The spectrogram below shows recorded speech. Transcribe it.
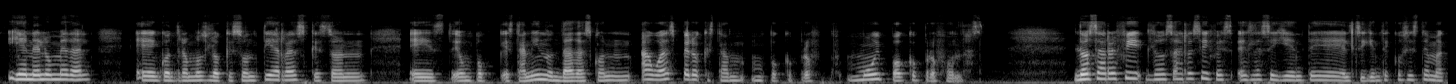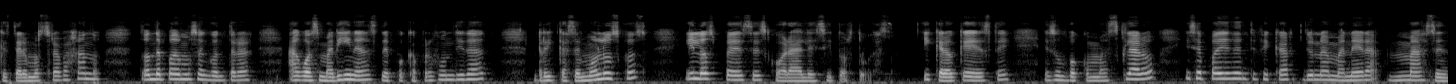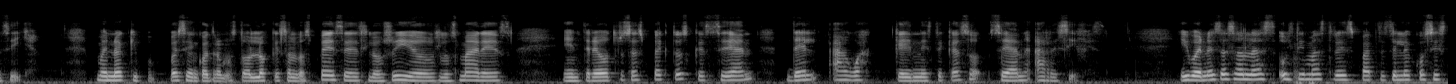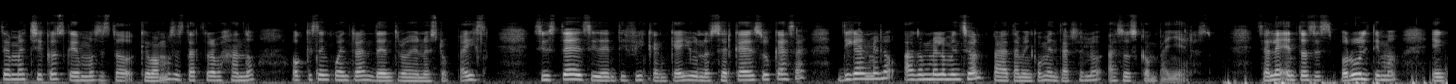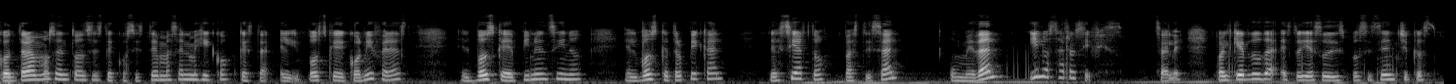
y en el humedal eh, encontramos lo que son tierras que son este un están inundadas con aguas pero que están un poco muy poco profundas. Los, los, arrecifes es siguiente, el siguiente ecosistema que estaremos trabajando, donde podemos encontrar aguas marinas de poca profundidad, ricas en moluscos, y los peces, corales y tortugas y creo que este es un poco más claro y se puede identificar de una manera más sencilla. Bueno, aquí pues encontramos todo lo que son los peces, los ríos, los mares, entre otros aspectos que sean del agua, que en este caso sean arrecifes. Y bueno, estas son las últimas tres partes del ecosistema, chicos, que hemos estado, que vamos a estar trabajando o que se encuentran dentro de nuestro país. Si ustedes identifican que hay uno cerca de su casa, díganmelo, háganmelo mención para también comentárselo a sus compañeros. ¿Sale? Entonces, por último, encontramos entonces de ecosistemas en México, que está el bosque de coníferas, el bosque de pino encino, el bosque tropical, desierto, pastizal, humedal y los arrecifes. ¿Sale? Cualquier duda, estoy a su disposición, chicos.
